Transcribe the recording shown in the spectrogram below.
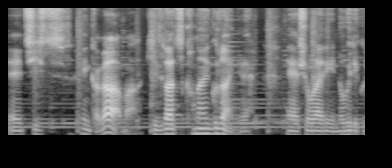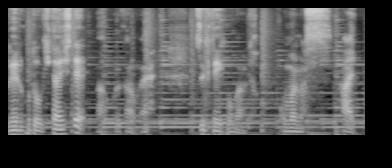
えー小変化が、まあ、傷がつかないぐらいにね、えー将来的に伸びてくれることを期待して、まあ、これからもね、続けていこうかなと思います。はい。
